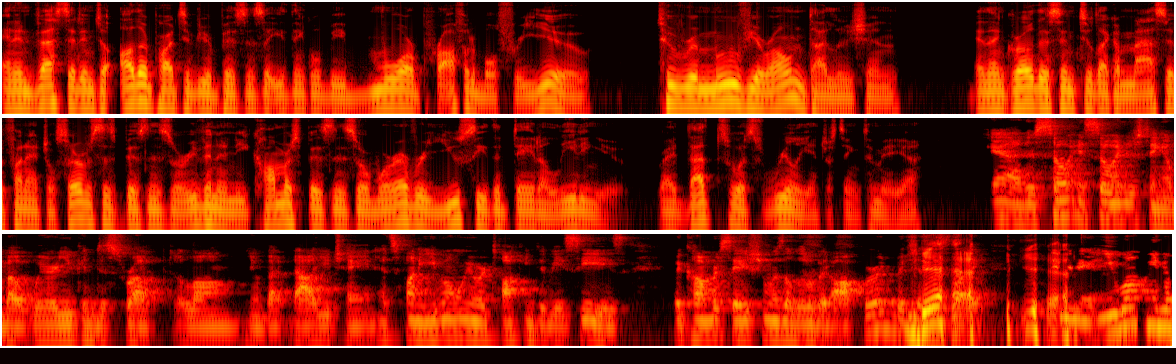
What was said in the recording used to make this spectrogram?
and invest it into other parts of your business that you think will be more profitable for you to remove your own dilution and then grow this into like a massive financial services business or even an e-commerce business or wherever you see the data leading you right that's what's really interesting to me yeah Yeah, there's so it's so interesting about where you can disrupt along you know that value chain. It's funny, even when we were talking to VCs, the conversation was a little bit awkward because it's Yeah. like, yeah "Wait a minute, you want me to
